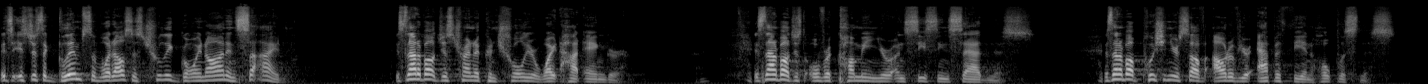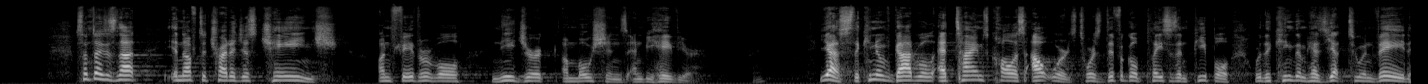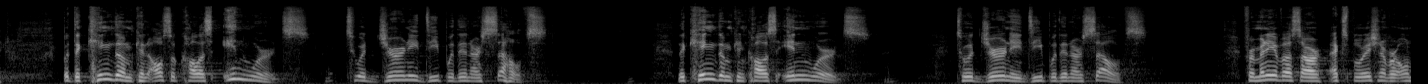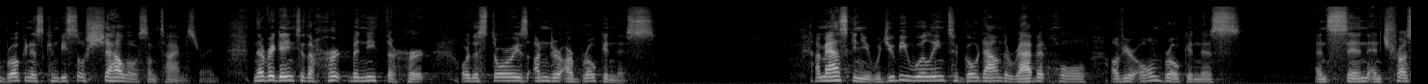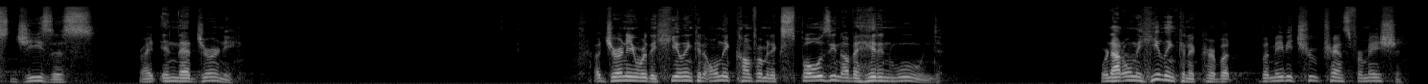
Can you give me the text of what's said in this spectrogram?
It's, it's just a glimpse of what else is truly going on inside. It's not about just trying to control your white hot anger. It's not about just overcoming your unceasing sadness. It's not about pushing yourself out of your apathy and hopelessness. Sometimes it's not enough to try to just change unfavorable knee jerk emotions and behavior. Yes, the kingdom of God will at times call us outwards towards difficult places and people where the kingdom has yet to invade. But the kingdom can also call us inwards to a journey deep within ourselves. The kingdom can call us inwards to a journey deep within ourselves. For many of us, our exploration of our own brokenness can be so shallow sometimes, right? Never getting to the hurt beneath the hurt or the stories under our brokenness. I'm asking you, would you be willing to go down the rabbit hole of your own brokenness and sin and trust Jesus, right, in that journey? A journey where the healing can only come from an exposing of a hidden wound, where not only healing can occur, but, but maybe true transformation.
